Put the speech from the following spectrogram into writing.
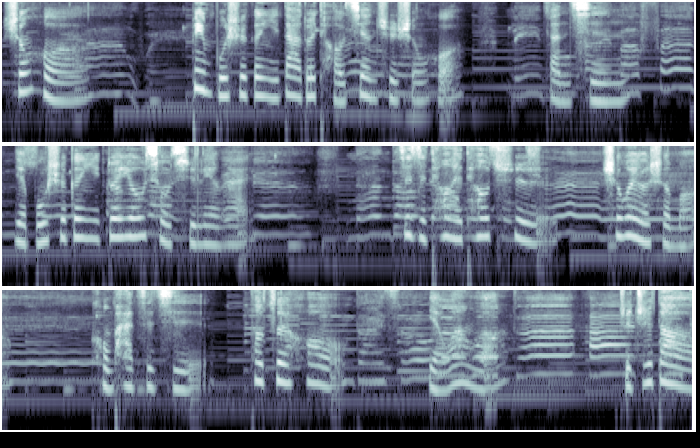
生活。并不是跟一大堆条件去生活，感情也不是跟一堆优秀去恋爱。自己挑来挑去，是为了什么？恐怕自己到最后也忘了，只知道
